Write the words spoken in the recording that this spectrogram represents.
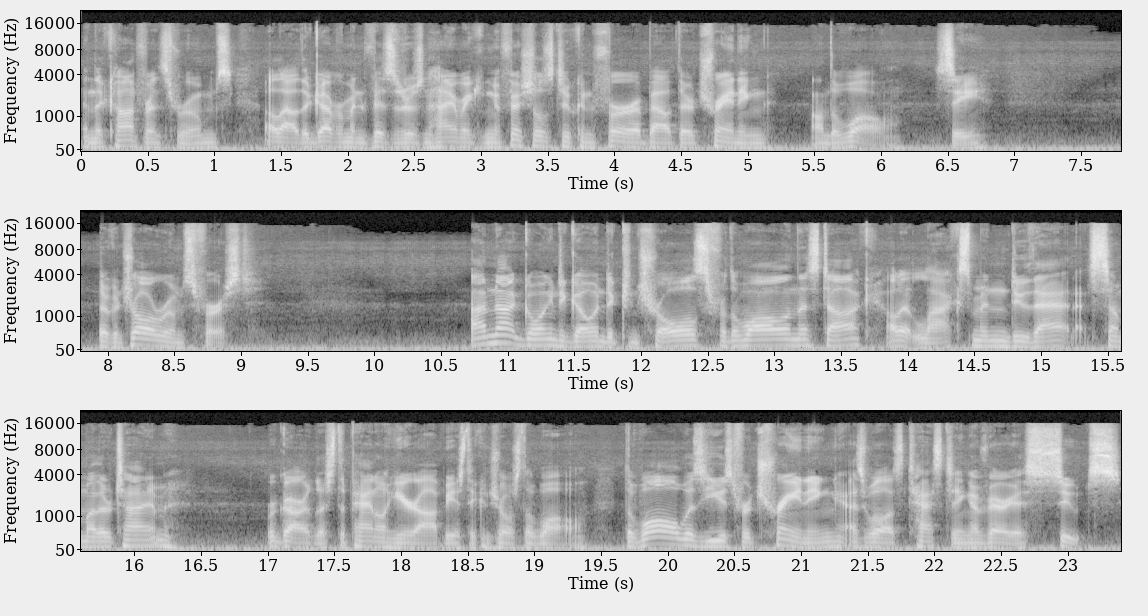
And the conference rooms allow the government visitors and high-ranking officials to confer about their training on the wall. See? So control rooms first. I'm not going to go into controls for the wall in this doc. I'll let Laxman do that at some other time. Regardless, the panel here obviously controls the wall. The wall was used for training as well as testing of various suits.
